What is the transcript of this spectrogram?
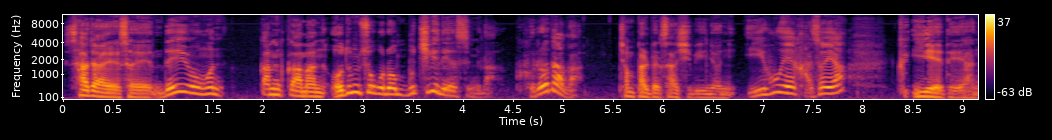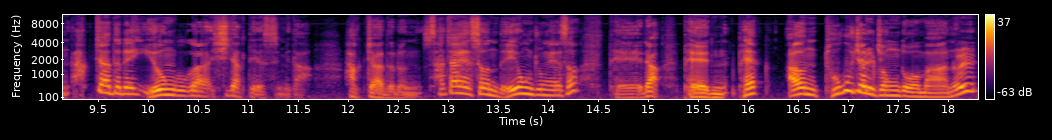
사자에서의 내용은 깜깜한 어둠 속으로 묻히게 되었습니다. 그러다가 1842년 이후에 가서야 그 이에 대한 학자들의 연구가 시작되었습니다. 학자들은 사자에서 내용 중에서 대략 192구절 정도만을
